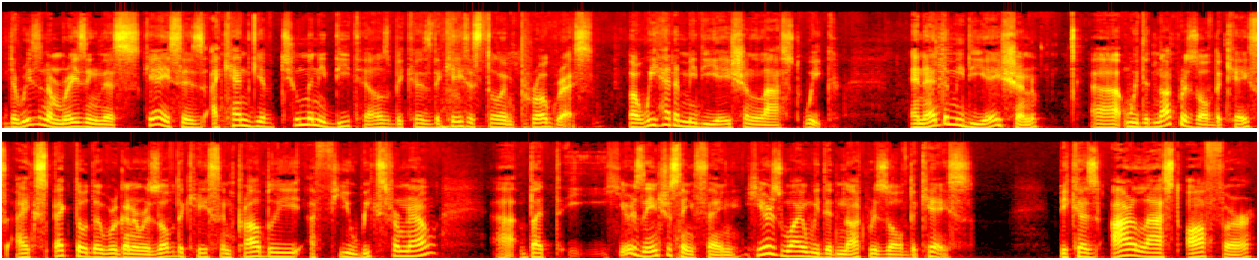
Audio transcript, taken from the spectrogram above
the reason I'm raising this case is I can't give too many details because the case is still in progress. But we had a mediation last week. And at the mediation, uh, we did not resolve the case. I expect, though, that we're going to resolve the case in probably a few weeks from now. Uh, but here's the interesting thing here's why we did not resolve the case. Because our last offer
